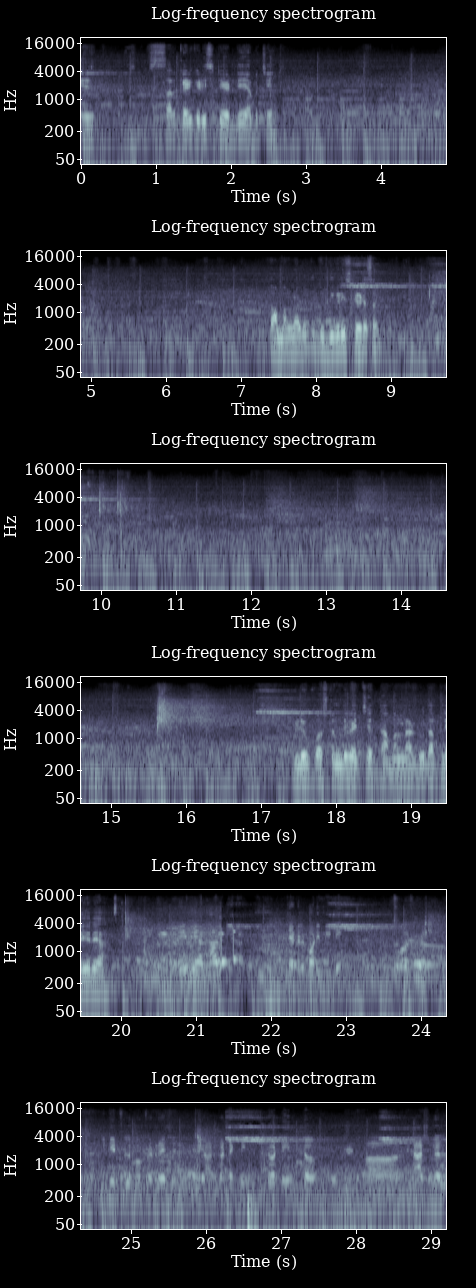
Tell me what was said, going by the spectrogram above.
ਇਹ ਸਰ ਕਿਹੜੀ ਕਿਹੜੀ ਸਟੇਟ ਦੇ ਆ ਬੱਚੇ ਤਾਮਿਲਨਾਡੂ ਦੀ ਦੂਜੀ ਕਿਹੜੀ ਸਟੇਟ ਹੈ ਸਰ ਬਲੂ ਕਸਟਮ ਦੇ ਵਿੱਚ ਤਾਮਿਲਨਾਡੂ ਦਾ ਪਲੇਅਰ ਆ general body meeting for uh, Indian Telephone Federation. We are conducting 13th uh, national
